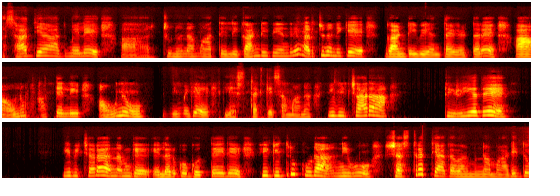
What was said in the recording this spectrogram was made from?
ಅಸಾಧ್ಯ ಆದಮೇಲೆ ಆ ಅರ್ಜುನನ ಮಾತೆಯಲ್ಲಿ ಗಾಂಡೀವಿ ಅಂದರೆ ಅರ್ಜುನನಿಗೆ ಗಾಂಡೀವಿ ಅಂತ ಹೇಳ್ತಾರೆ. ಆ ಅವನು ಮಾತೆಯಲ್ಲಿ, ಅವನು ನಿಮಗೆ ಎಷ್ಟಕ್ಕೆ ಸಮಾನ? ಈ ವಿಚಾರ ತಿಳಿಯದೆ ಈ ವಿಚಾರ ನಮಗೆ ಎಲ್ಲರಿಗೂ ಗೊತ್ತೇ ಇದೆ. ಹೀಗಿದ್ರೂ ಕೂಡ ನೀವು ಶಸ್ತ್ರತ್ಯಾಗವನ್ನು ಮಾಡಿದ್ದು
